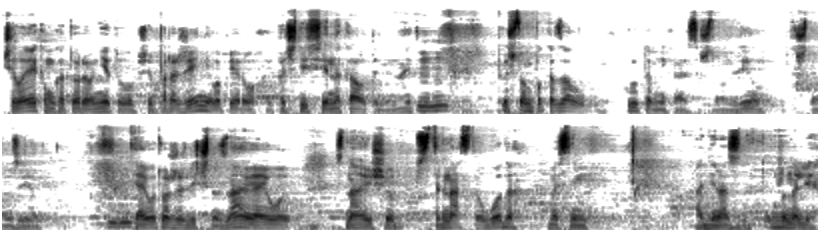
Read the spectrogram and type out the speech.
человеком, у которого нет вообще поражений, во-первых, и почти все нокаутами, знаете. Мгм. То есть он показал круто, мне кажется, что он сделал, что он сделал. Я его тоже лично знаю, я его знаю еще с 13 года. Мы с ним один раз ужинали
